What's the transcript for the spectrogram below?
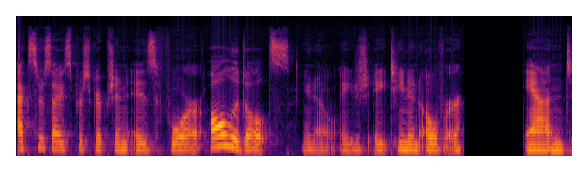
exercise prescription is for all adults, you know, age 18 and over. And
